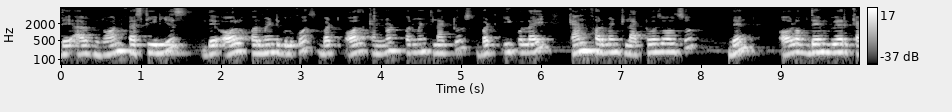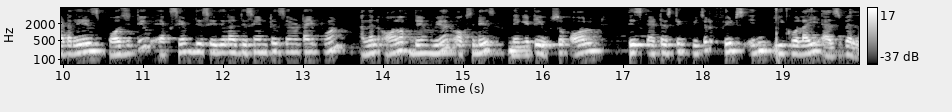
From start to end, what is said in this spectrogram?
They are non-fastidious. They all ferment glucose, but all cannot ferment lactose. But E. coli can ferment lactose also. Then all of them were catalase positive except the Shigella dysentery serotype 1 and then all of them were oxidase negative so all this characteristic feature fits in E. coli as well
